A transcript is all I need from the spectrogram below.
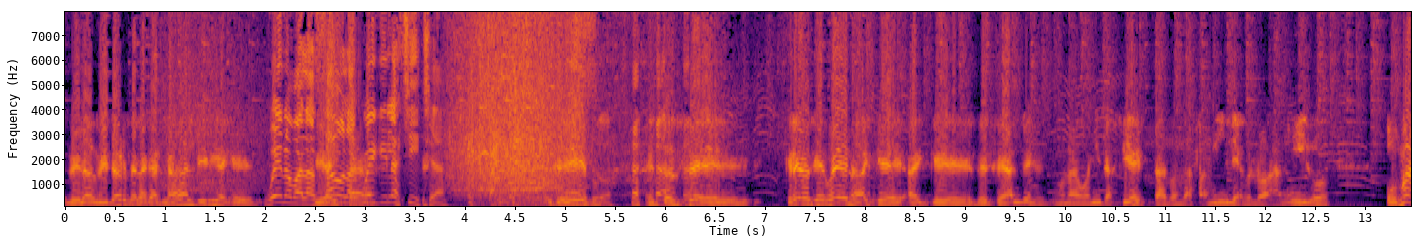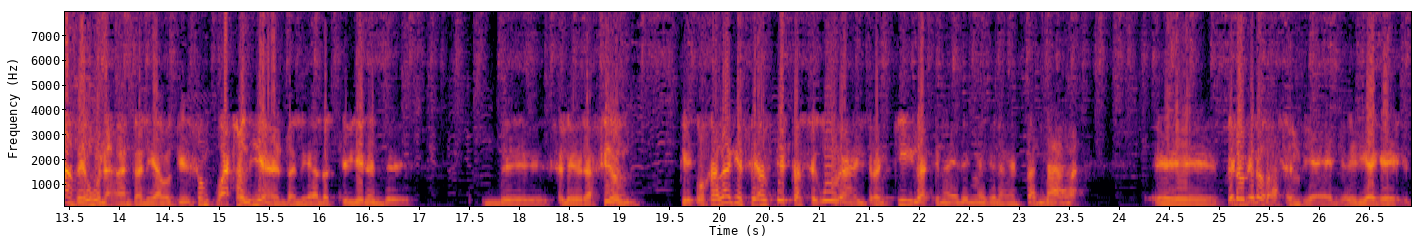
del auditor de la carnaval, diría que... Bueno asado, la cueca y la chicha. Sí, pues. entonces creo que bueno, hay que, hay que desearles una bonita fiesta con la familia, con los amigos, o más de una en realidad, porque son cuatro días en realidad los que vienen de, de celebración, que ojalá que sean fiestas seguras y tranquilas, que nadie tenga que lamentar nada, eh, pero que lo hacen bien. Yo diría que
